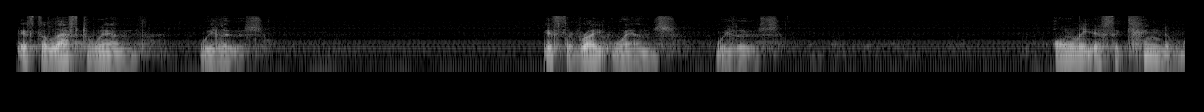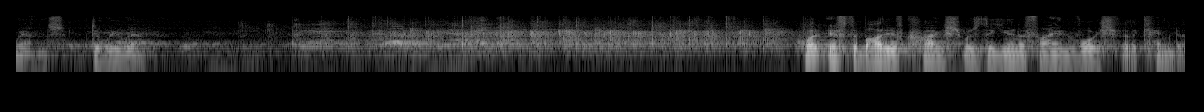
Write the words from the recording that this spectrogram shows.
If the left win, we lose. If the right wins, we lose. Only if the kingdom wins do we win. What if the body of Christ was the unifying voice for the kingdom?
